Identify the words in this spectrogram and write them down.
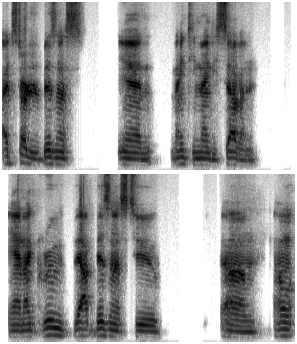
I'd started a business in 1997, and I grew that business to, um, I don't,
